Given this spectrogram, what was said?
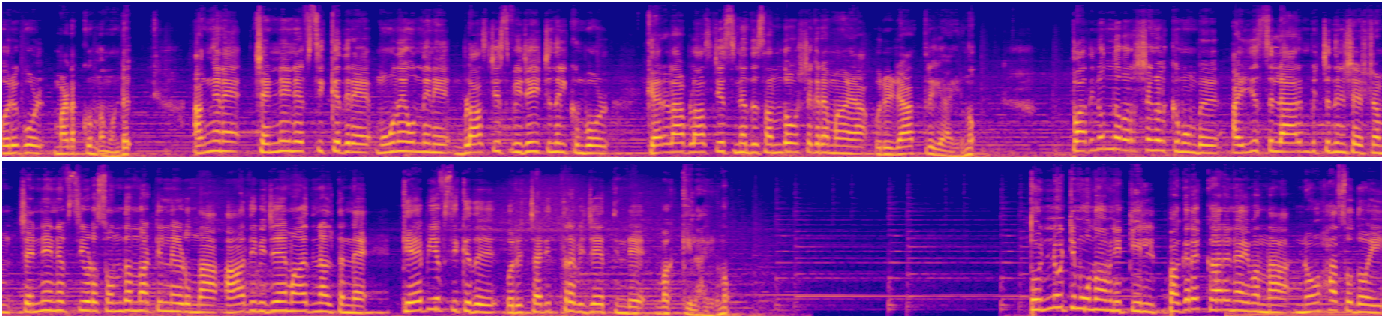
ഒരു ഗോൾ മടക്കുന്നുമുണ്ട്. അങ്ങനെ ചെന്നൈ എഫ് സിക്കെതിരെ മൂന്ന് ഒന്നിന് ബ്ലാസ്റ്റേഴ്സ് വിജയിച്ചു നിൽക്കുമ്പോൾ കേരള ബ്ലാസ്റ്റേഴ്സിനത് സന്തോഷകരമായ ഒരു രാത്രിയായിരുന്നു. പതിനൊന്ന് വർഷങ്ങൾക്ക് മുമ്പ് ഐ എസ് എൽ ആരംഭിച്ചതിനു ശേഷം ചെന്നൈയിൻ എഫ് സിയുടെ സ്വന്തം നാട്ടിൽ നേടുന്ന ആദ്യ വിജയമായതിനാൽ തന്നെ കെ ബി എഫ് സിക്ക് ഇത് ഒരു ചരിത്ര വിജയത്തിന്റെ വക്കീലായിരുന്നു. തൊണ്ണൂറ്റിമൂന്നാം മിനിറ്റിൽ പകരക്കാരനായി വന്ന നോഹ സുദോയ്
